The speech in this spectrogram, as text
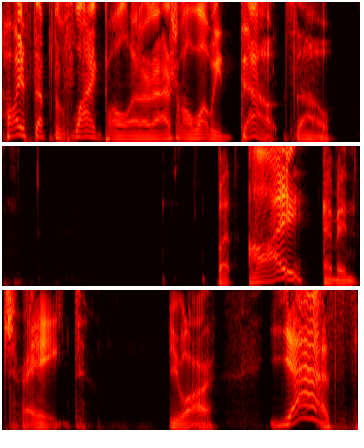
hoist up the flagpole international, what we doubt. So but I am intrigued. You are? Yes.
